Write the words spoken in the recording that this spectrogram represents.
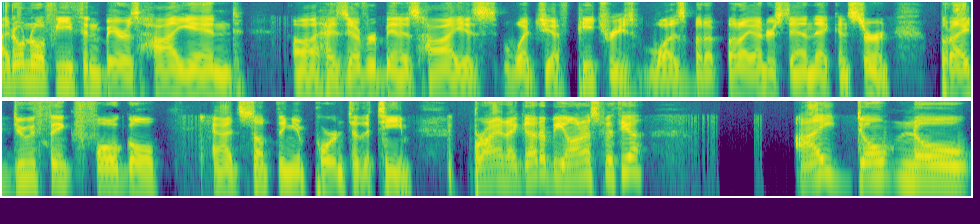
I don't know if Ethan Bear's high end uh, has ever been as high as what Jeff Petrie's was, but but I understand that concern. But I do think Foegele adds something important to the team. Brian, I got to be honest with you. I don't know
